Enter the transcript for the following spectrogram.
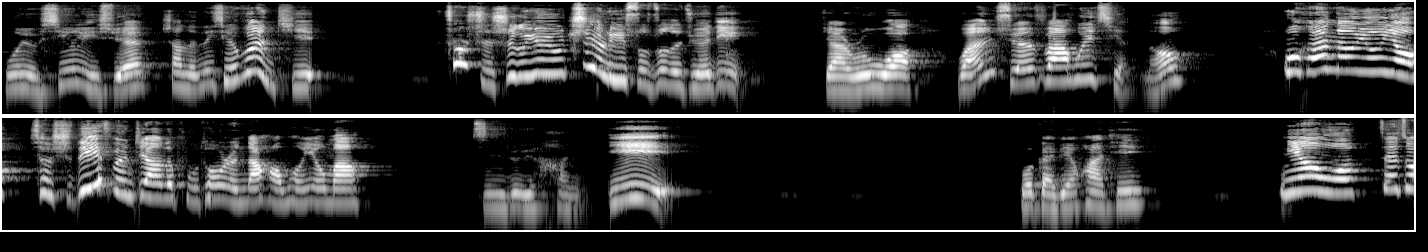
我有心理学上的那些问题，这只是个运用智力所做的决定。假如我完全发挥潜能，我还能拥有像史蒂芬这样的普通人的好朋友吗？几率很低。我改变话题，你要我再做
